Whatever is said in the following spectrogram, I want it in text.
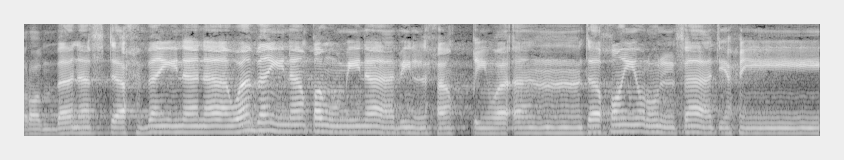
ربنا افتح بيننا وبين قومنا بالحق وأنت خير الفاتحين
